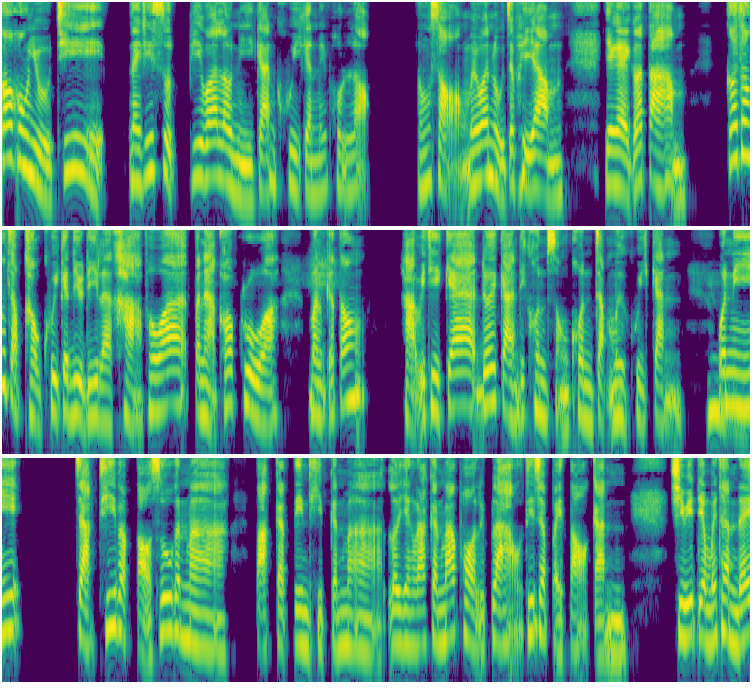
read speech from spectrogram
ก็คงอยู่ที่ในที่สุดพี่ว่าเราหนีการคุยกันไม่พ้นหรอก ทั้งสองไม่ว่าหนูจะพยายามยังไงก็ตาม ก็ต้องจับเขาคุยกันอยู่ดีแหละค่ะ เพราะว่าปัญหาครอบครัวมันก็ต้องหาวิธีแก้ด้วยการที่คนสองคนจับมือคุยกันอืมวันนี้จากที่แบบต่อสู้กันมาปากกัดตีนถีบกันมา เรายังรักกันมากพอหรือเปล่าที่จะไปต่อกัน ชีวิตยังไม่ทันได้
